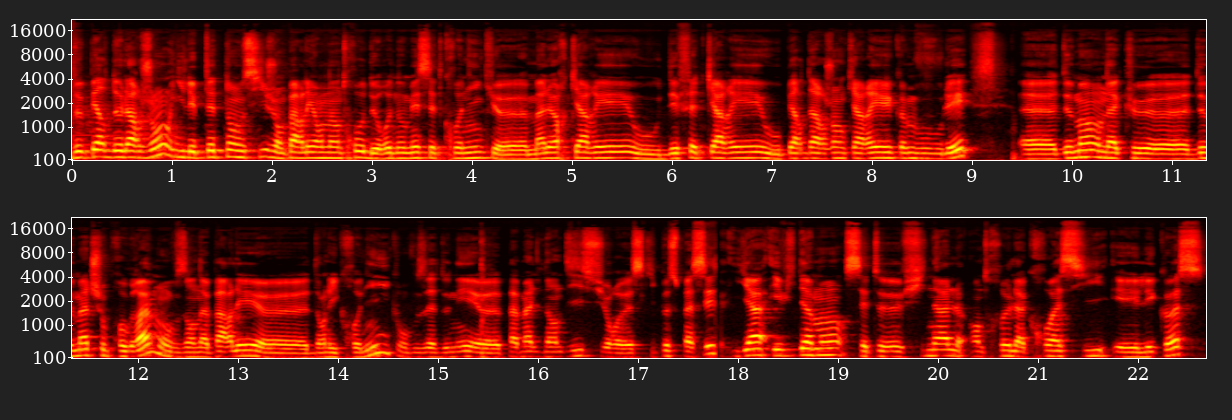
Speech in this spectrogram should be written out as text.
de perdre de l'argent. Il est peut-être temps aussi, j'en parlais en intro, de renommer cette chronique euh, malheur carré ou défaite carré ou perte d'argent carré, comme vous voulez. Euh, demain, on n'a que euh, deux matchs au programme. On vous en a parlé euh, dans les chroniques. On vous a donné euh, pas mal d'indices sur ce qui peut se passer. Il y a évidemment cette finale entre la Croatie et l'Écosse.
